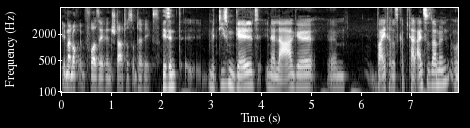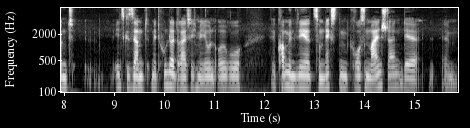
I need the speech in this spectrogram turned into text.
immer noch im Vorserienstatus unterwegs? Wir sind äh, mit diesem Geld in der Lage, ähm, weiteres Kapital einzusammeln und äh, insgesamt mit 130 Millionen Euro äh, kommen wir zum nächsten großen Meilenstein der ähm,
